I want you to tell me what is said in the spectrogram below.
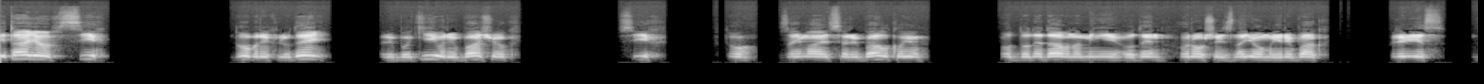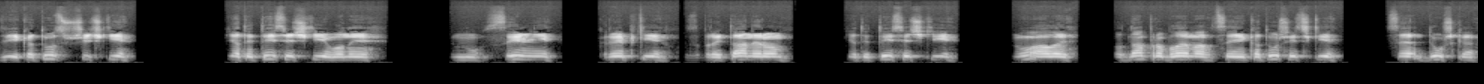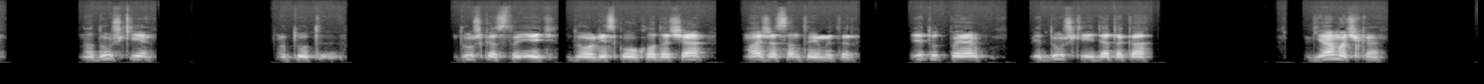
Вітаю всіх добрих людей, рибаків, рибачок, всіх, хто займається рибалкою. От донедавна мені один хороший знайомий рибак привіз дві катушечки, п'ятитисячки, вони ну, сильні, крепкі, з брайтанером, п'ятитисячки. Ну, але одна проблема в цієї катушечки це дужка. На дужці отут дужка стоїть до ліскоукладача майже сантиметр. І тут від дужки йде така ямочка.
